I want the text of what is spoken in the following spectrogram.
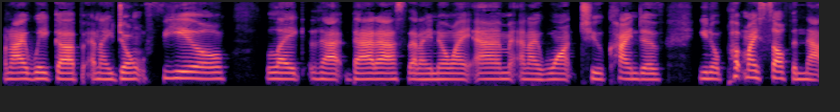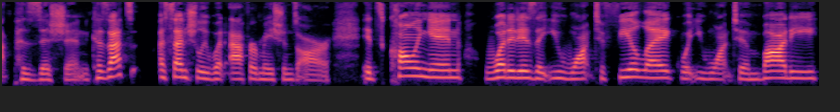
when I wake up and I don't feel like that badass that I know I am. And I want to kind of, you know, put myself in that position because that's essentially what affirmations are. It's calling in what it is that you want to feel like, what you want to embody.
